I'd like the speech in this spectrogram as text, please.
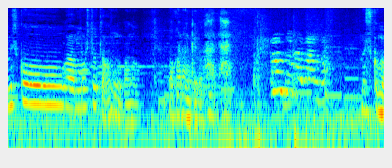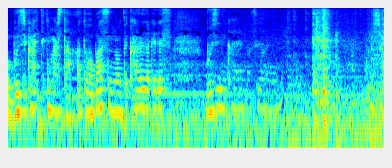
息子がもう一つあるのかな？分からんけど。はいはい。息子も無事帰ってきました。あとはバスに乗って帰るだけです。無事に帰れますように。よいしょ。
